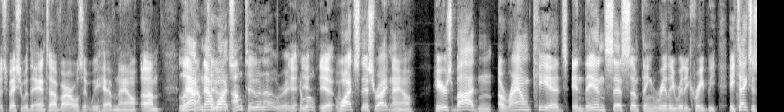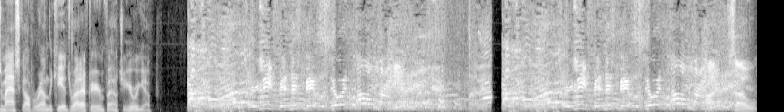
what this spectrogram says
especially with the antivirals that we have now. Um, Look, now, I'm now two, watch. I'm two and zero, Rick. yeah, Come yeah, on. yeah, watch this right now. Here's Biden around kids and then says something really, really creepy. He takes his mask off around the kids right after hearing Fauci. Here we go. Relief, isn't it, to be able to do it? Oh my Relief, isn't it, to be able to do it? Oh my All right, so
